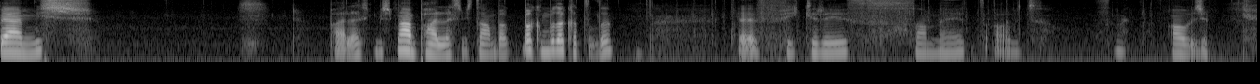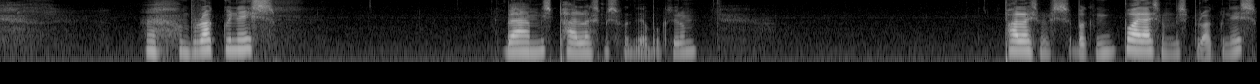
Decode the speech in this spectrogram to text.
Beğenmiş. Paylaşmış. Ha paylaşmış tamam bak. Bakın bu da katıldı. Ee, Fikri Samet Avcı. Avcı. Burak Güneş beğenmiş paylaşmış mı diye bakıyorum. Paylaşmamış. Bakın paylaşmamış Burak Güneş.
